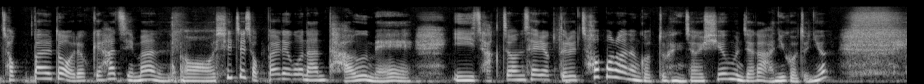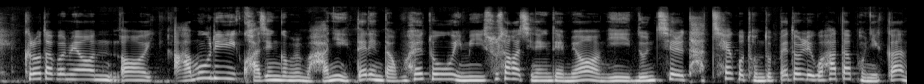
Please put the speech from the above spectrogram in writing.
적발도 어렵게 하지만 어, 실제 적발되고 난 다음에 이 작전 세력들을 처벌하는 것도 굉장히 쉬운 문제가 아니거든요. 그러다 보면 어 아무리 과징금을 많이 때린다고 해도 이미 수사가 진행되면 이 눈치를 다 채고 돈도 빼돌리고 하다 보니까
